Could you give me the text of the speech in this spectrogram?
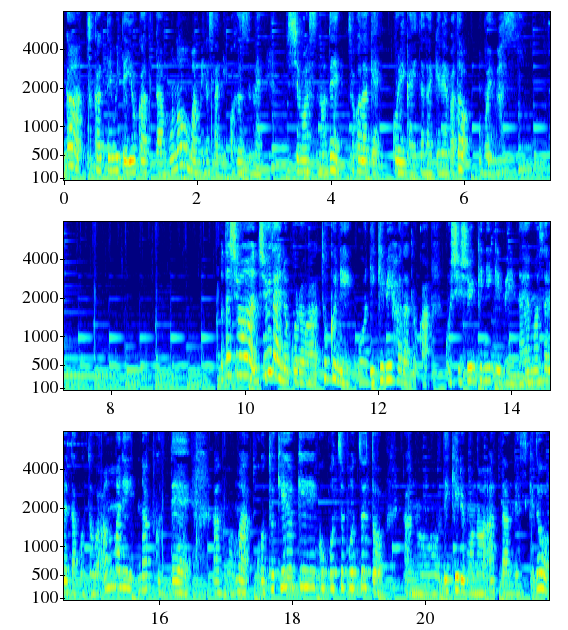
が使ってみて良かったものを、まあ、皆さんにおすすめしますので、そこだけご理解いただければと思います。私は10代の頃は特にこうニキビ肌とかこう思春期ニキビに悩まされたことはあんまりなくて、あの、まあ、こう時々こうポツポツとあのできるものはあったんですけど、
